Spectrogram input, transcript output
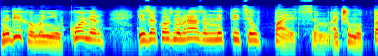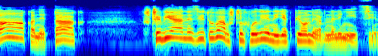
не дихав мені в комір і за кожним разом не тицяв пальцем. А чому так, а не так? Щоб я не звітував щохвилини, як піонер на лінійці.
